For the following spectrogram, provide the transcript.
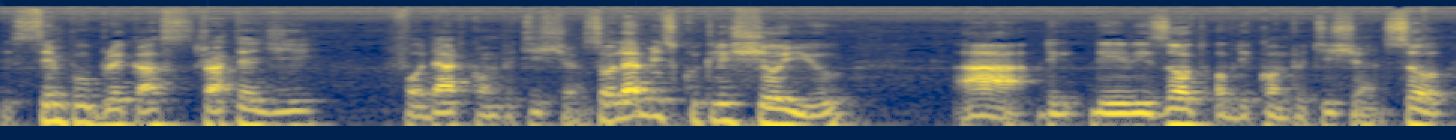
the simple breakout strategy for that competition. So let me quickly show you uh, the, the result of the competition. So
